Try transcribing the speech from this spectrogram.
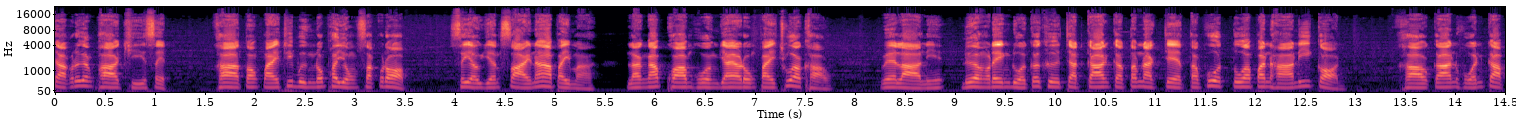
จากเรื่องพาขี่เสร็จ ข้าต้องไปที่บึงนพยงสักรอบ เสี่ยวเหยียนสายหน้าไปมาระงับความห่วงใยลงไปชั่วข่าว เวลานี้เรื่องเร่งด่วนก็คือจัดการกับตำหนักเจตตะพูดตัวปัญหานี้ก่อน ข่าวการหวนกลับ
